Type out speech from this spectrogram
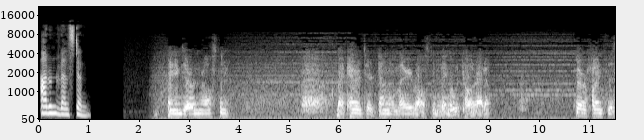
Aron Ralston My parents are down on Larry Ralston of Englewood, Colorado. Whoever finds this,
